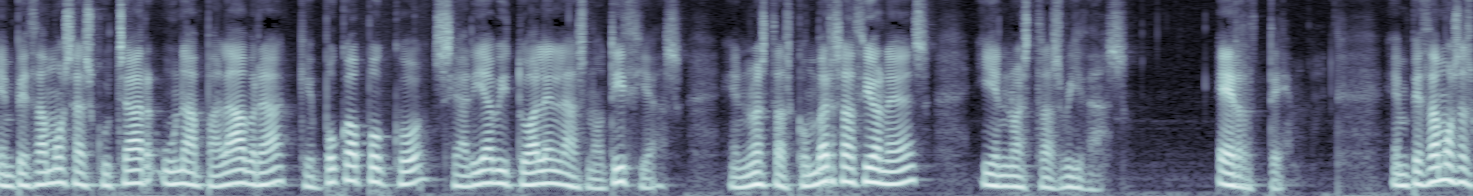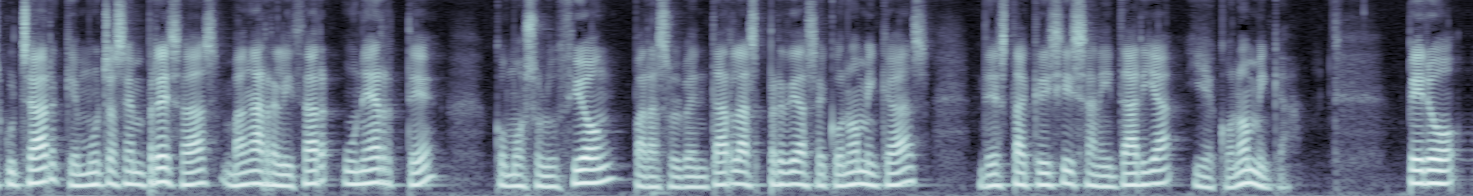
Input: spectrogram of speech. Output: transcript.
empezamos a escuchar una palabra que poco a poco se haría habitual en las noticias, en nuestras conversaciones y en nuestras vidas. ERTE. Empezamos a escuchar que muchas empresas van a realizar un ERTE como solución para solventar las pérdidas económicas de esta crisis sanitaria y económica. Pero,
